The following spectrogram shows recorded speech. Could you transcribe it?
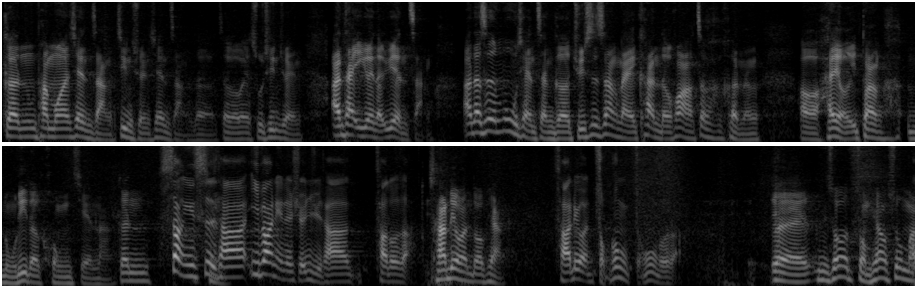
跟潘博安县长竞选县长的这位苏清泉安泰医院的院长啊。但是目前整个局势上来看的话，这个可能。呃，还有一段努力的空间呐、啊，跟上一次他一八年的选举，他差多少？差六万多票，差六万，总共总共多少？对，你说总票数吗？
